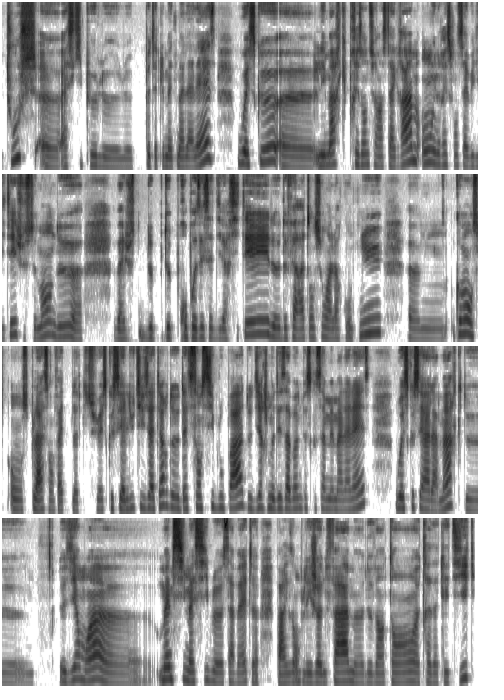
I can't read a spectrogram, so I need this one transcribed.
touche, euh, à ce qui peut le, peut-être le mettre mal à l'aise, ou est-ce que les marques présentes sur Instagram ont une responsabilité justement de, bah, de, proposer cette diversité, de, faire attention à leur contenu Comment on on se place en fait là-dessus? Est-ce que c'est à l'utilisateur d'être sensible ou pas, de dire je me désabonne parce que ça me met mal à l'aise Ou est-ce que c'est à la marque de, de dire, moi, euh, même si ma cible, ça va être, par exemple, les jeunes femmes de 20 ans, euh, très athlétiques,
